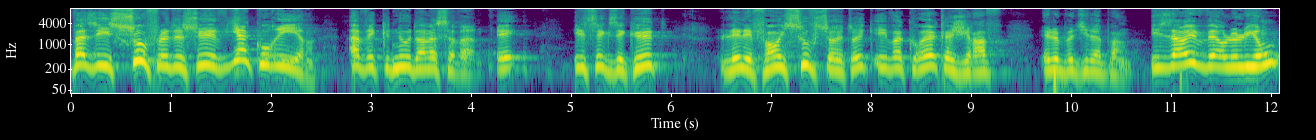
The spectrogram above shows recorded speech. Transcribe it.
Vas-y, souffle dessus et viens courir avec nous dans la savane. Et il s'exécute. L'éléphant, il souffle sur le truc et il va courir avec la girafe et le petit lapin. Ils arrivent vers le lion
